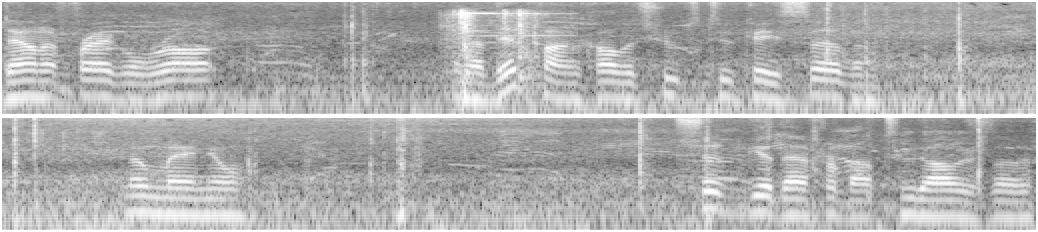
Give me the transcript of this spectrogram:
Down at Fraggle Rock, and I did find College Hoops 2K7. No manual. Should get that for about two dollars though.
